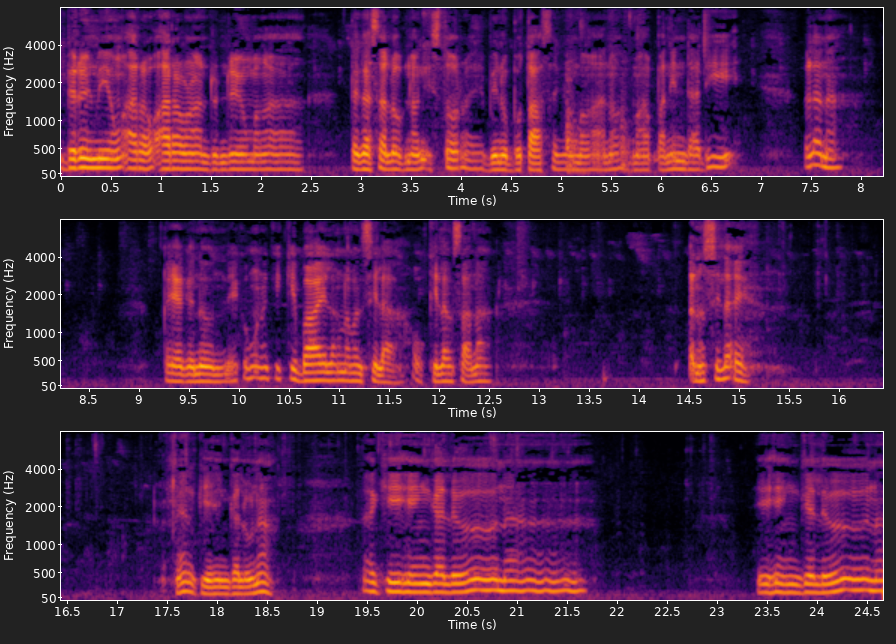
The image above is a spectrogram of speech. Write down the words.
Biruin mo yung araw-araw na nandun yung mga taga sa loob ng store eh, binubutasan yung mga ano, mga paninda di wala na. Kaya ganun. Eh kung nakikibahay lang naman sila, okay lang sana. Ano sila eh. Ayan, naghihinggalo na. Naghihinggalo na. Hihinggalo na.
